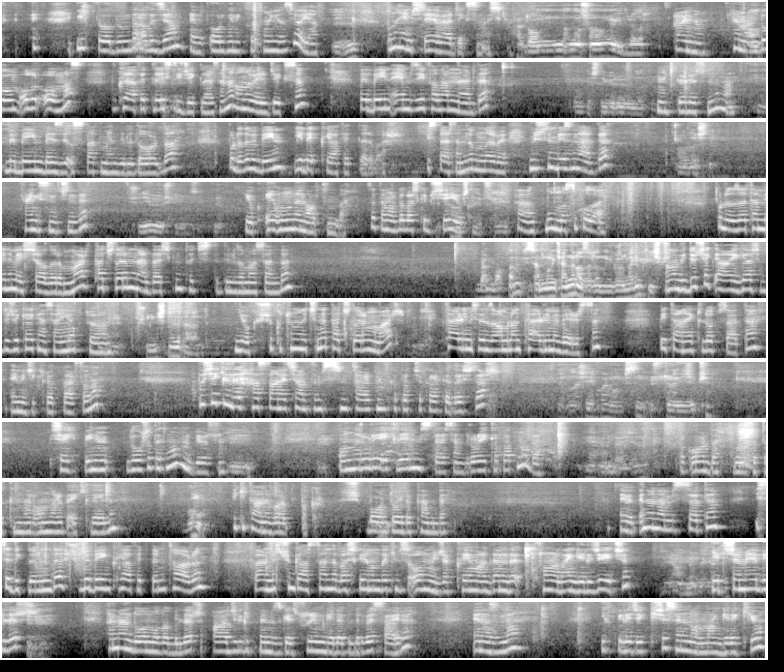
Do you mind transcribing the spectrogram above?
İlk doğduğunda alacağım. Evet organik koton yazıyor ya. Hı hı. Bunu hemşireye vereceksin aşkım. Ha, doğumdan sonra onu mu giydiriyorlar? Aynen. Hemen Tamam. doğum olur olmaz. Bu kıyafetleri isteyecekler senden. Onu vereceksin. Bebeğin emziği falan nerede? Burada işte görüyorum zaten. Heh, görüyorsun değil mi? Bebeğin bezi, ıslak mendili de orada. Burada da bebeğin yedek kıyafetleri var. İstersem de bunları ver. Müslüm bezi nerede? Orada işte. Hangisinin içinde? Şu değil mi? Yok. Yok, en, onun en altında. Zaten orada başka bir şey Tamam yok. işte hepsi Ha, bulması kolay. Burada zaten benim eşyalarım var. Taçlarım nerede aşkım? Taç istediğim zaman senden. Ben bakmadım ki sen bunu kendin hazırladın. Görmedim ki hiçbir şey. Ama video çek... Ay, gerçi video çekerken sen yoktun. Şunun içindedir herhalde. Yok şu kutunun içinde taçlarım var. Terliğimi istediğin zaman buradan terliğimi verirsin. Bir tane kilot zaten. Emici kilotlar falan. Bu şekilde hastane çantamız. Şimdi Tarık bunu kapatacak arkadaşlar. Ya buna şey koymamışsın. Üstüne giyecek bir şey. Şey benim doğusa takımım mı diyorsun? Onları oraya ekleyelim istersen. Dur orayı kapatma da. bence de. Bak orada bluzla takımları onları da ekleyelim. Bu mu? İki tane var bak. Şu bordo ile pembe. Evet en önemlisi zaten istediklerinde şu bebeğin kıyafetlerini Tarık'ın vermesi. Çünkü hastanede başka yanında kimse olmayacak. Kayınvalidem de sonradan geleceği için yetişemeyebilir. Hemen doğum olabilir. Acil gitmemiz gerekiyor. Suyum gelebilir vesaire. En azından ilk bilecek kişi senin olman gerekiyor.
